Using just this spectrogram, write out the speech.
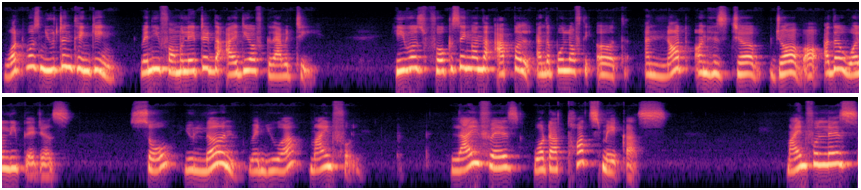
What was Newton thinking when he formulated the idea of gravity? He was focusing on the apple and the pull of the earth and not on his job, job or other worldly pleasures. So you learn when you are mindful. Life is what our thoughts make us. Mindfulness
